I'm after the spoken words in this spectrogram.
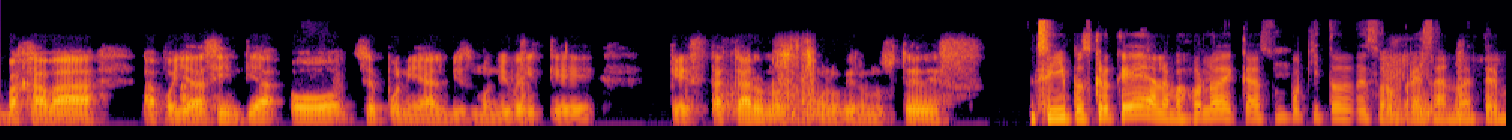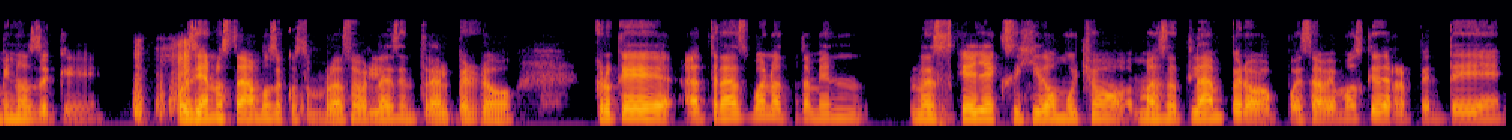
bajaba a apoyar a Cintia o se ponía al mismo nivel que, que no sé cómo lo vieron ustedes. Sí, pues creo que a lo mejor lo de Cas un poquito de sorpresa, ¿no? En términos de que pues ya no estábamos acostumbrados a verla de central, pero creo que atrás, bueno, también no es que haya exigido mucho Mazatlán, pero pues sabemos que de repente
